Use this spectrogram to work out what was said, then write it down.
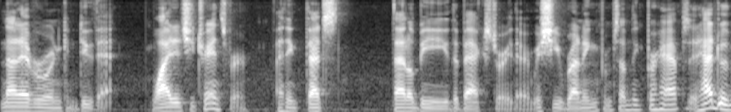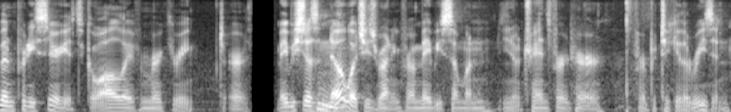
not everyone can do that. Why did she transfer? I think that's that'll be the backstory there. Was she running from something? Perhaps it had to have been pretty serious to go all the way from Mercury to Earth. Maybe she doesn't hmm. know what she's running from. Maybe someone you know transferred her for a particular reason.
